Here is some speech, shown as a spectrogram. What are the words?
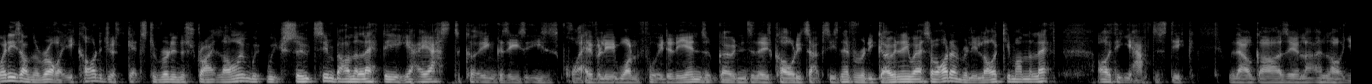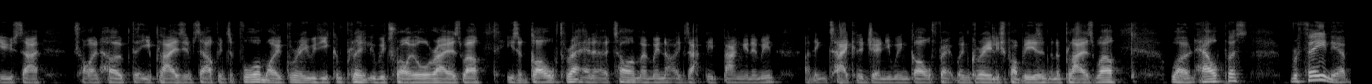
when he's on the right, he kind of just gets to run in a straight line, which, which suits him. But on the left, he, he has to cut in because he's he's quite heavily one footed and he ends up going into these cul-de-sacs. He's never really going anywhere. So I don't really like him on the left. I think you have to stick with El Ghazi and, and like you say, try and hope that he plays himself into form. I agree with you completely with Traore as well. He's a goal threat, and at a time when we're not exactly banging him in, I think taking a genuine goal threat when Grealish probably isn't going to play as well won't help us. Raphinha,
